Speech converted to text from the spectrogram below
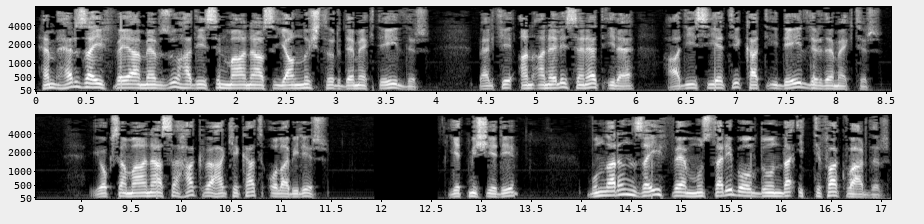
Hem her zayıf veya mevzu hadisin manası yanlıştır demek değildir. Belki ananeli senet ile hadisiyeti kat'î değildir demektir. Yoksa manası hak ve hakikat olabilir. 77 Bunların zayıf ve mustarip olduğunda ittifak vardır.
